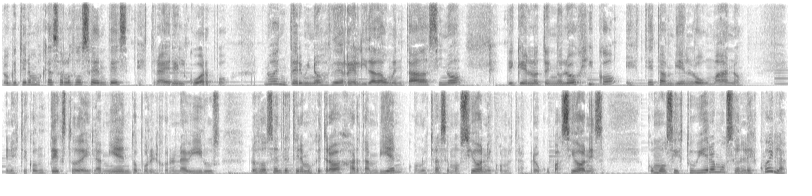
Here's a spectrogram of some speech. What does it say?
Lo que tenemos que hacer los docentes es traer el cuerpo, no en términos de realidad aumentada, sino de que en lo tecnológico esté también lo humano. En este contexto de aislamiento por el coronavirus, los docentes tenemos que trabajar también con nuestras emociones, con nuestras preocupaciones, como si estuviéramos en la escuela,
